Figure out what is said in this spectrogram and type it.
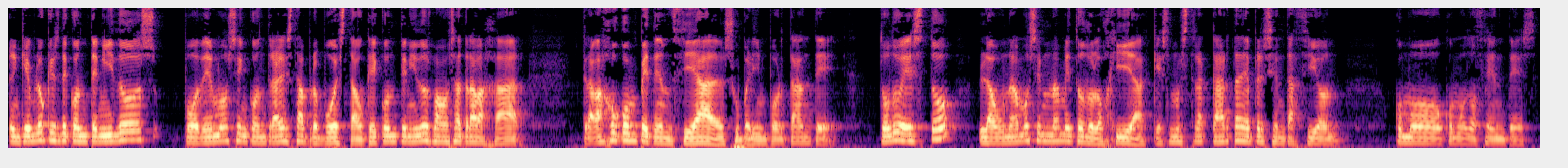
¿En qué bloques de contenidos podemos encontrar esta propuesta? ¿O qué contenidos vamos a trabajar? Trabajo competencial, súper importante. Todo esto lo unamos en una metodología, que es nuestra carta de presentación como, como docentes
